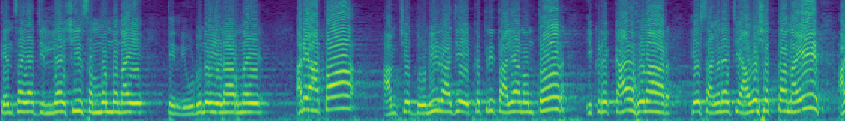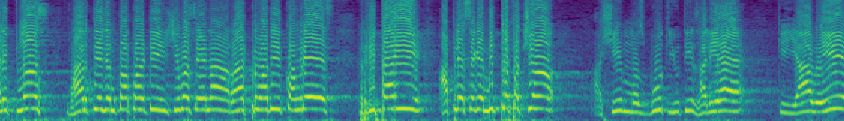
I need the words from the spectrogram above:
त्यांचा या जिल्ह्याशी संबंध नाही. ते निवडूनही येणार नाही. अरे आता आमचे दोन्ही राजे एकत्रित आल्यानंतर इकडे काय होणार हे सांगण्याची आवश्यकता नाही. आणि प्लस भारतीय जनता पार्टी शिवसेना राष्ट्रवादी काँग्रेस रिपाई आपले सगळे मित्र पक्ष अशी मजबूत युती झाली आहे की यावेळी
